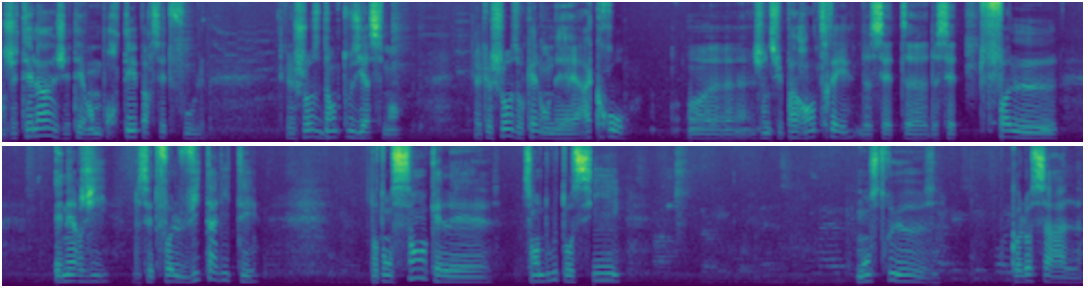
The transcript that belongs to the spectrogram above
J'étais là, j'étais emporté par cette foule. Quelque chose d'enthousiasmant quelque chose auquel on est accro. Euh, je ne suis pas rentré de cette, de cette folle énergie, de cette folle vitalité, dont on sent qu'elle est sans doute aussi monstrueuse, colossale,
